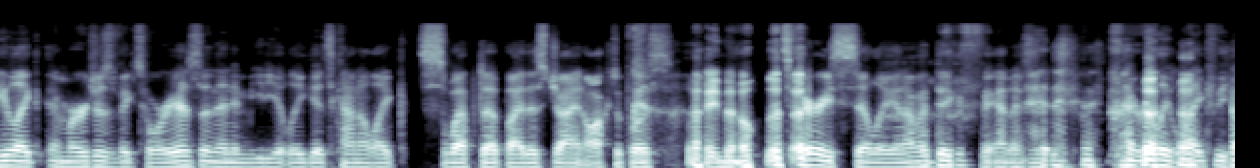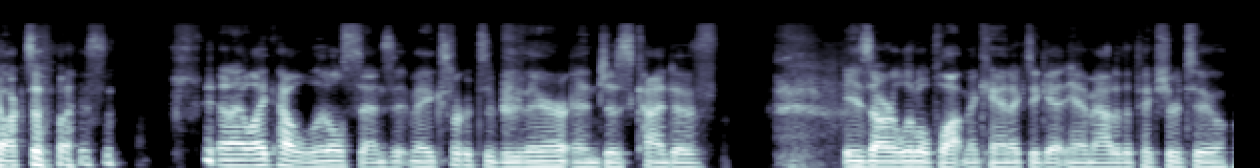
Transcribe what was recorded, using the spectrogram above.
he like emerges victorious and then immediately gets kind of like swept up by this giant octopus. I know. it's very silly and I'm a big fan of it. I really like the octopus and I like how little sense it makes for it to be there and just kind of is our little plot mechanic to get him out of the picture too.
